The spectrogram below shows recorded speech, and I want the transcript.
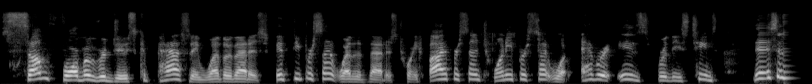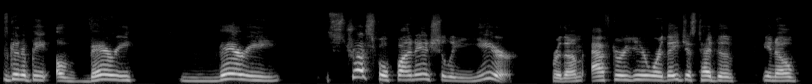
some form of reduced capacity whether that is 50% whether that is 25% 20% whatever it is for these teams this is going to be a very very stressful financially year for them after a year where they just had to, you know,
